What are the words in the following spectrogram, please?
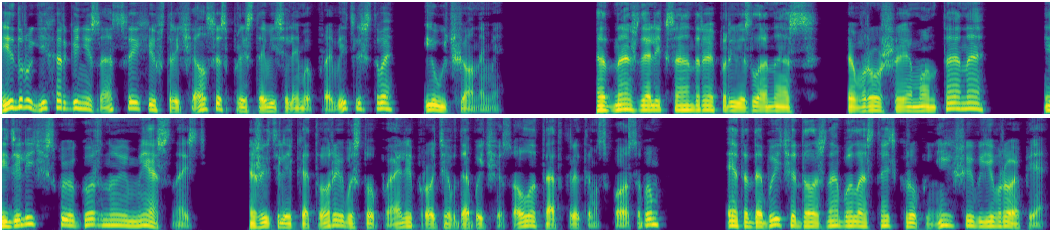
и других организациях и встречался с представителями правительства и учеными. Однажды Александра привезла нас в Рошия Монтана, идиллическую горную местность, жители которой выступали против добычи золота открытым способом эта добыча должна была стать крупнейшей в Европе.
